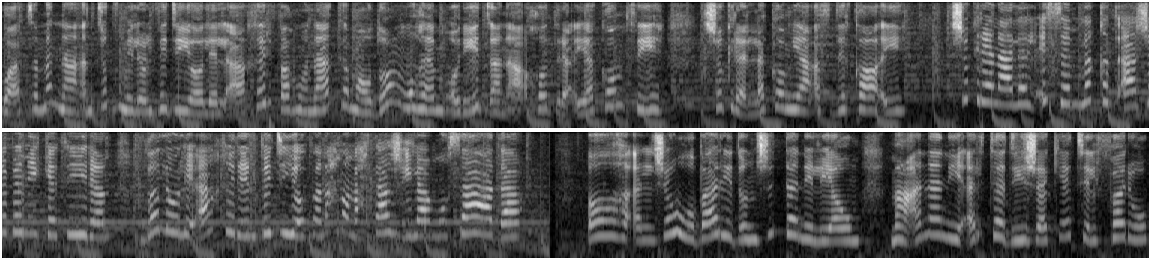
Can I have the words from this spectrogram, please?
وأتمنى أن تكملوا الفيديو للآخر فهناك موضوع مهم أريد أن أخذ رأيكم فيه. شكرا لكم يا أصدقائي. شكرا على الاسم لقد أعجبني كثيرا. ظلوا لآخر الفيديو فنحن نحتاج إلى مساعدة. أوه الجو بارد جدا اليوم مع أنني أرتدي جاكيت الفرو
